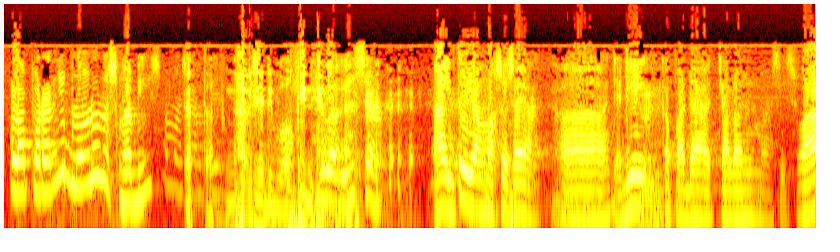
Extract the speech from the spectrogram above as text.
pelaporannya belum lulus, nggak bisa mas. Tetap nggak bisa dibohongin ya. Nggak Pak? bisa. Nah itu yang maksud saya. Eh, jadi kepada calon mahasiswa,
